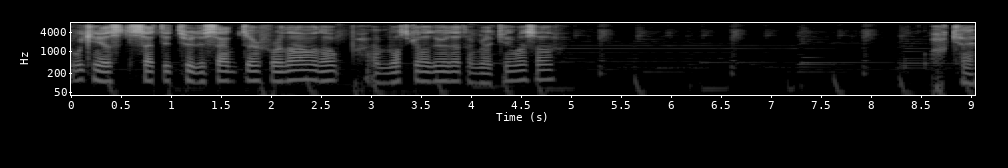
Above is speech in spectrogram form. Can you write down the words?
we can just set it to the center for now. Nope, I'm not gonna do that. I'm gonna kill myself. Okay.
